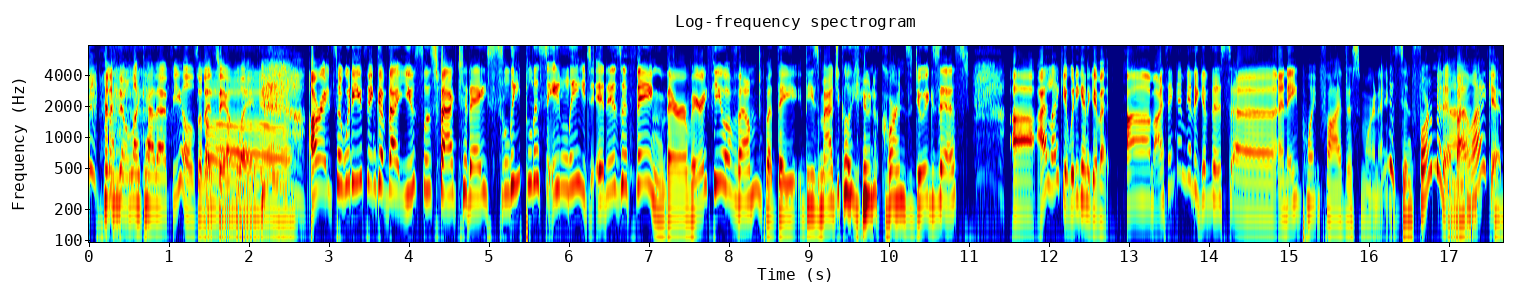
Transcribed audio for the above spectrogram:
and I don't like how that feels when I stay up late. All right, so what do you think of that useless fact today? Sleepless elite. It is a thing. There are very few of them, but they these magical unicorns do exist. Uh, I like it. What are you going to give it? Um, I think I'm going to give this uh, an 8.5 this morning. It's informative. I like it.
